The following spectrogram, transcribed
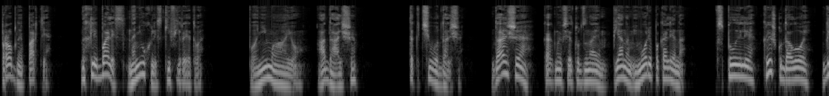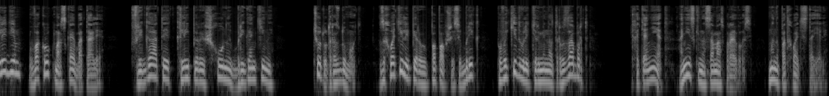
Пробная партия. Нахлебались, нанюхались кефира этого. Понимаю. А дальше? Так чего дальше? Дальше, как мы все тут знаем, пьяным и море по колено. Всплыли, крышку долой. Глядим, вокруг морская баталия. Фрегаты, клиперы, шхуны, бригантины. Чего тут раздумывать? Захватили первый попавшийся брик, повыкидывали терминаторов за борт — Хотя нет, Анискина сама справилась. Мы на подхвате стояли.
